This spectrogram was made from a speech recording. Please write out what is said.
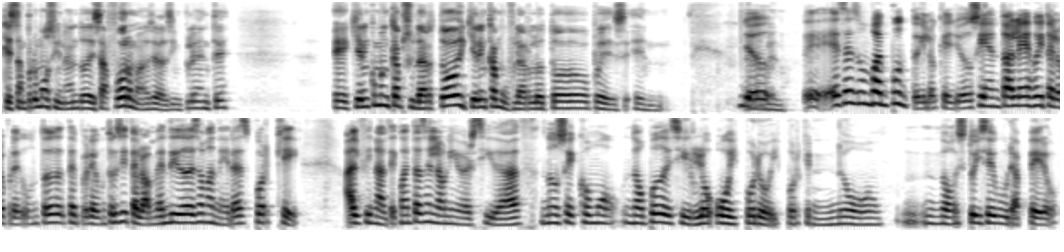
que están promocionando de esa forma. O sea, simplemente eh, quieren como encapsular todo y quieren camuflarlo todo, pues, en... Yo, eh, ese es un buen punto y lo que yo siento, Alejo, y te lo pregunto, te pregunto si te lo han vendido de esa manera es porque al final de cuentas en la universidad, no sé cómo, no puedo decirlo hoy por hoy porque no, no estoy segura, pero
